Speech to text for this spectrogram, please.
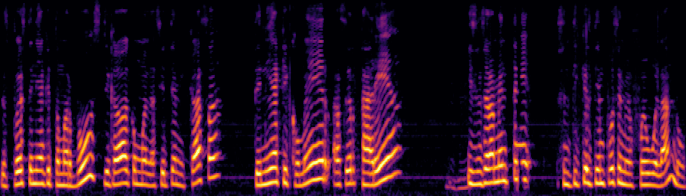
Después tenía que tomar bus, llegaba como a las 7 a mi casa, tenía que comer, hacer tarea y sinceramente sentí que el tiempo se me fue volando.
